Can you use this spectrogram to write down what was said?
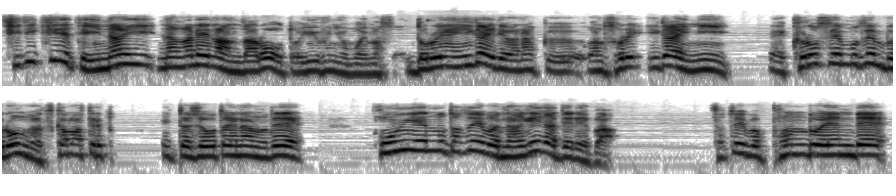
切り切れていない流れなんだろうというふうに思います。ドル円以外ではなく、あのそれ以外に、えークロス円も全部ロングが捕まっているといった状態なので、ポン円の例えば投げが出れば、例えばポンド円で、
